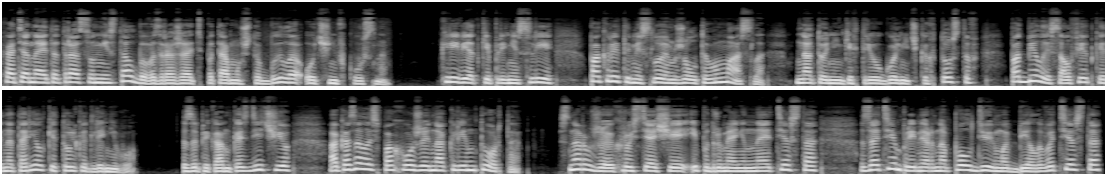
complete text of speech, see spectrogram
хотя на этот раз он не стал бы возражать, потому что было очень вкусно. Креветки принесли покрытыми слоем желтого масла на тоненьких треугольничках тостов под белой салфеткой на тарелке только для него. Запеканка с дичью оказалась похожей на клин торта. Снаружи хрустящее и подрумяненное тесто, затем примерно полдюйма белого теста,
